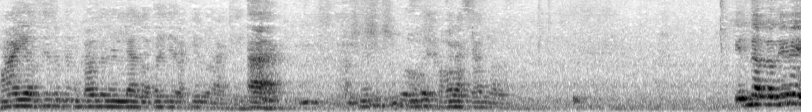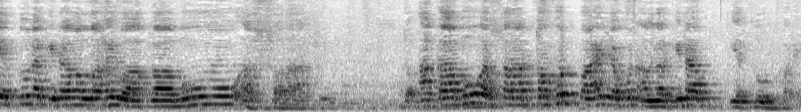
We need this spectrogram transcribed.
মা ইয়ালফিজু মিন কাউলিন ইল্লা লাদাহি রাকিবুন আতীদ এক আপনি কিছু বললে খবর আছে আপনার ইন্নাল্লাযীনা ইয়াতলুনা কিতাবাল্লাহি ওয়া আকামু আস-সালাত তো আকামু আস-সালাত তখন পায় যখন আল্লাহর কিতাব ইয়াতলুন করে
